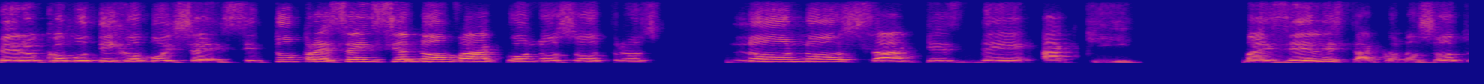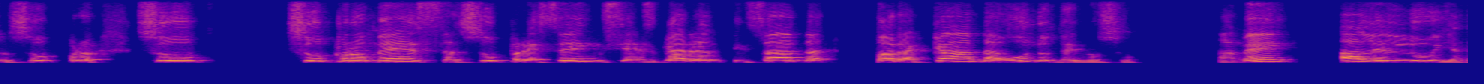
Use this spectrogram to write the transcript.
Pero como dijo Moisés, si tu presencia no va con nosotros, no nos saques de aquí. Mas Él está con nosotros. Su, su, su promesa, su presencia es garantizada para cada uno de nosotros. Amén. Aleluya.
